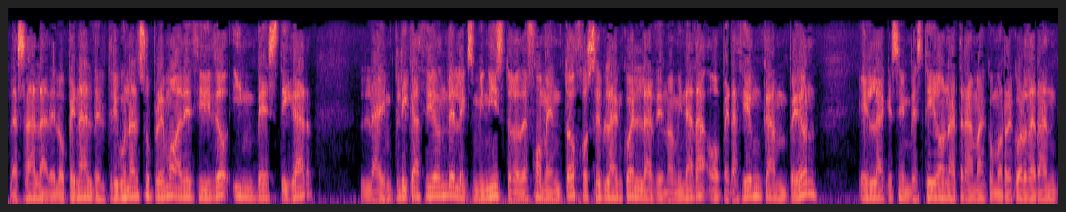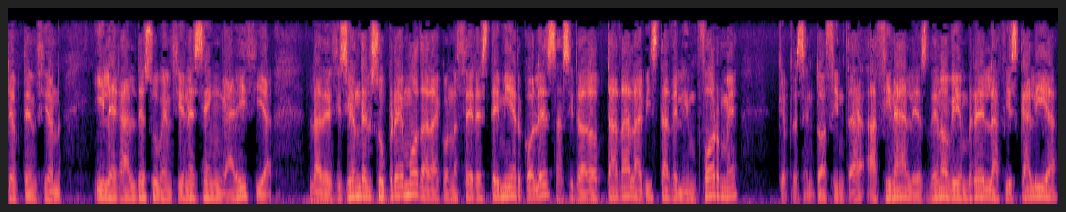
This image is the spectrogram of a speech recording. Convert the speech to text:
la sala de lo penal del Tribunal Supremo, ha decidido investigar la implicación del exministro de Fomento, José Blanco, en la denominada Operación Campeón, en la que se investiga una trama, como recordarán, de obtención ilegal de subvenciones en Galicia. La decisión del Supremo, dada a conocer este miércoles, ha sido adoptada a la vista del informe que presentó a, a, finales de noviembre la Fiscalía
